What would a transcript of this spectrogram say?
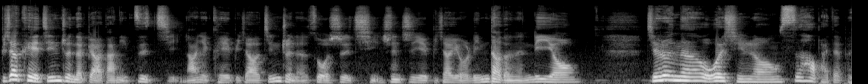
比较可以精准的表达你自己，然后也可以比较精准的做事情，甚至也比较有领导的能力哦。结论呢，我会形容四号牌的朋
